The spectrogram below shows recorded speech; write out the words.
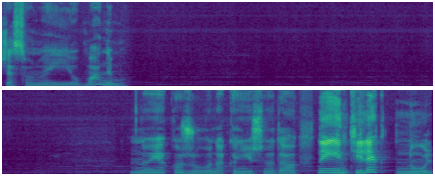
Зараз ми її обманемо. Ну, я кажу, вона, звісно, да. В неї інтелект нуль.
